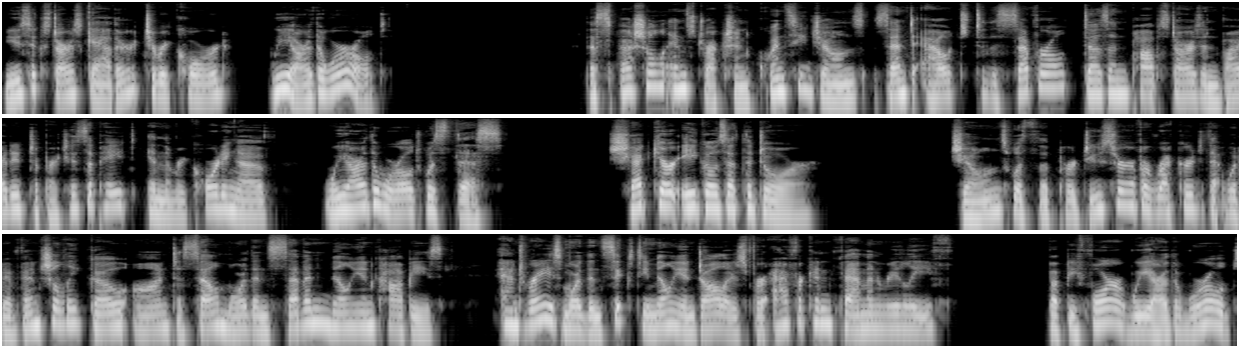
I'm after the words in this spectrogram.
music stars gather to record We Are the World. The special instruction Quincy Jones sent out to the several dozen pop stars invited to participate in the recording of We Are the World was this Check your egos at the door. Jones was the producer of a record that would eventually go on to sell more than 7 million copies and raise more than $60 million for African famine relief. But before We Are the World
